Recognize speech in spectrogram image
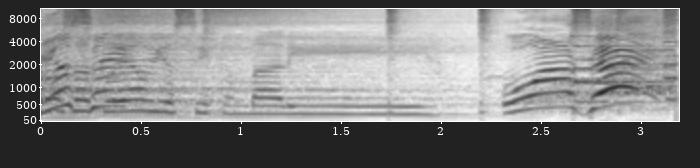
Music. Rosa Clelia kembali. Wazik.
